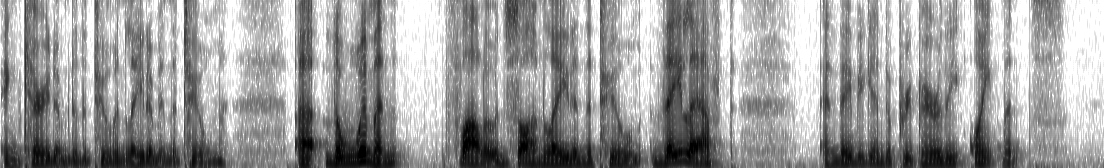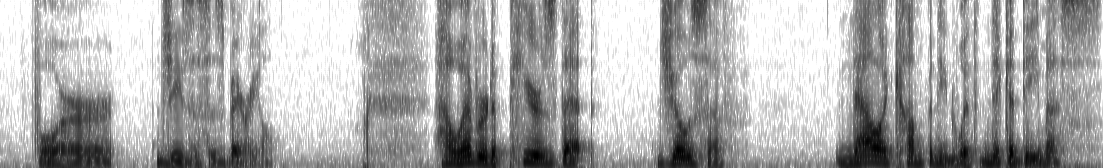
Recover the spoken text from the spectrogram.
and carried him to the tomb and laid him in the tomb. Uh, the women followed, saw him laid in the tomb. They left and they began to prepare the ointments for Jesus' burial. However, it appears that Joseph, now accompanied with Nicodemus,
